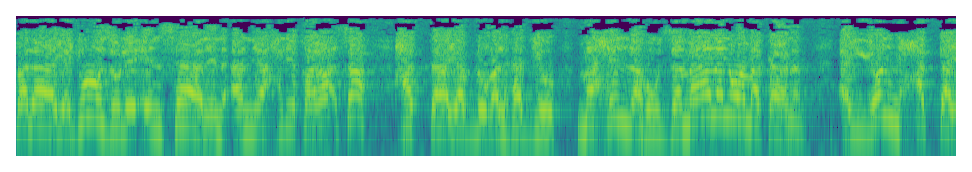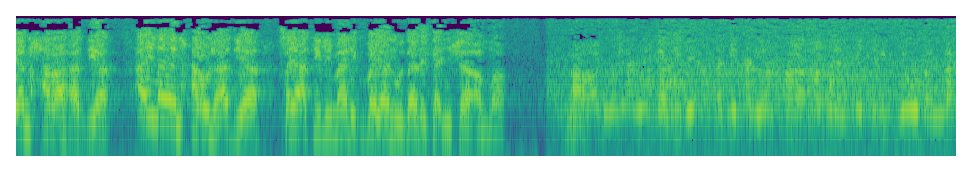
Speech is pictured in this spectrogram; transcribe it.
فلا يجوز لإنسان أن يحلق رأسه حتى يبلغ الهدي محله زمانا ومكانا. أي حتى ينحر هديه. أين ينحر الهدي؟ سيأتي لمالك بيان ذلك إن شاء الله. قال ولا ينبغي لأحد أن ينحر قبل الفجر يوم النحر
